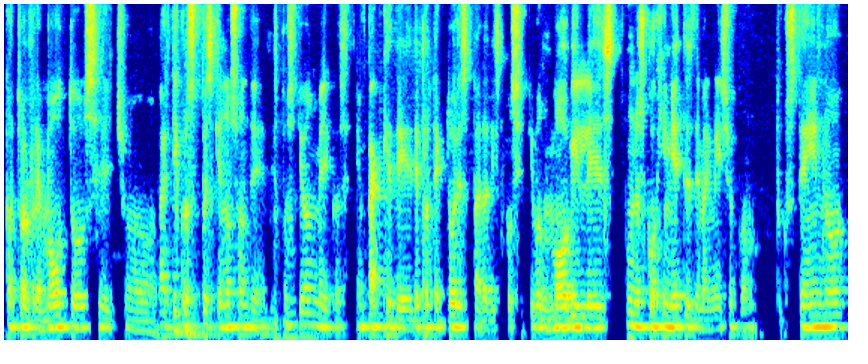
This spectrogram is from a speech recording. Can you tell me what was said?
control remotos, he hecho artículos pues que no son de dispositivos médicos, empaque de, de protectores para dispositivos móviles, unos cojinetes de magnesio con tuxteno,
